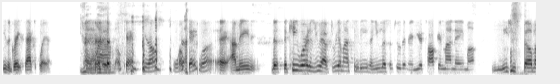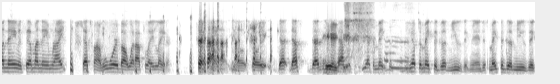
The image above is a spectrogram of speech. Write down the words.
He's a great sax player. Wow. okay, you know, okay, well, eh, I mean, the the key word is you have three of my CDs and you listen to them and you're talking my name up. At least you spell my name and say my name right. That's fine. We'll worry about what I play later. Uh, you know, so it, that that's that you have, to, you have to make the, you have to make the good music, man. Just make the good music,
